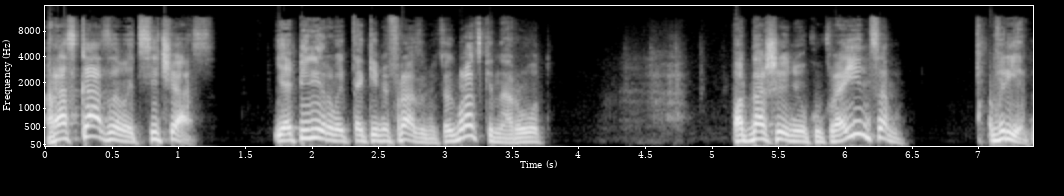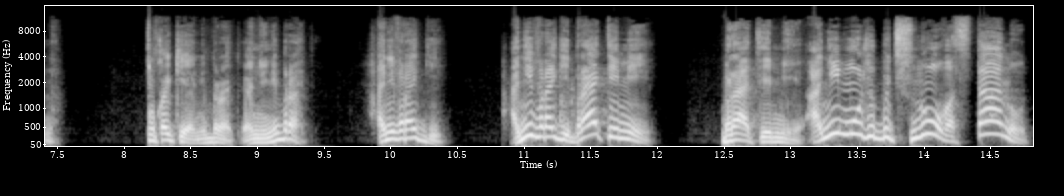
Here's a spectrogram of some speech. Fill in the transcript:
рассказывать сейчас и оперировать такими фразами, как братский народ, по отношению к украинцам вредно. Ну какие они братья? Они не братья. Они враги. Они враги. Братьями, братьями, они, может быть, снова станут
